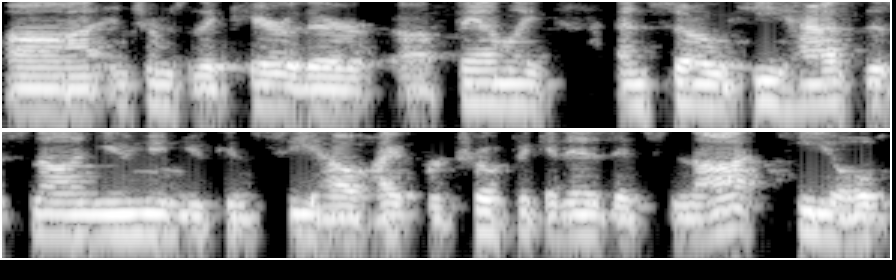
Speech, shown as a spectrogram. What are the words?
uh, in terms of the care of their uh, family. And so he has this non-union. You can see how hypertrophic it is. It's not healed,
